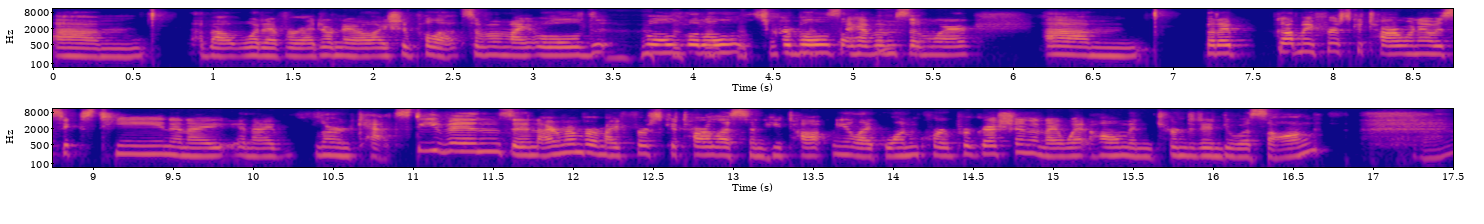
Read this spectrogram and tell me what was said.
um, about whatever. I don't know. I should pull out some of my old, old little scribbles. I have them somewhere. Um, but I got my first guitar when I was 16 and I and I learned Cat Stevens and I remember my first guitar lesson he taught me like one chord progression and I went home and turned it into a song. Wow.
